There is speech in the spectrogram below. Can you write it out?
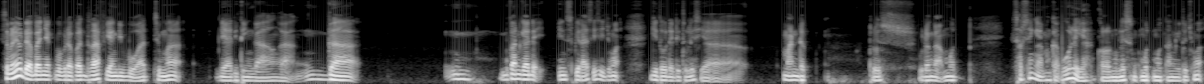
sebenarnya udah banyak beberapa draft yang dibuat cuma ya ditinggal nggak nggak bukan gak ada inspirasi sih cuma gitu udah ditulis ya mandek terus udah nggak mood. Seharusnya nggak emang nggak boleh ya kalau nulis mood moodan gitu cuma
